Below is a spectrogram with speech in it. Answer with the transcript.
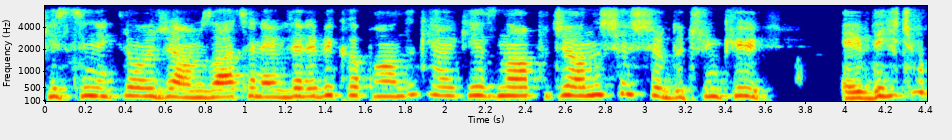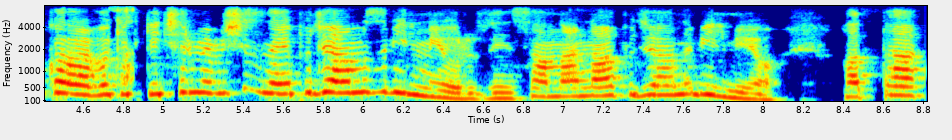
Kesinlikle hocam. Zaten evlere bir kapandık. Herkes ne yapacağını şaşırdı. Çünkü evde hiç bu kadar vakit geçirmemişiz. Ne yapacağımızı bilmiyoruz. İnsanlar ne yapacağını bilmiyor. Hatta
